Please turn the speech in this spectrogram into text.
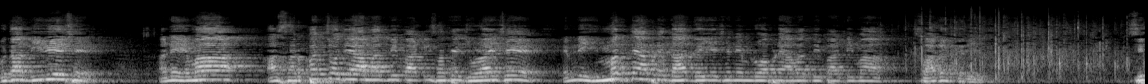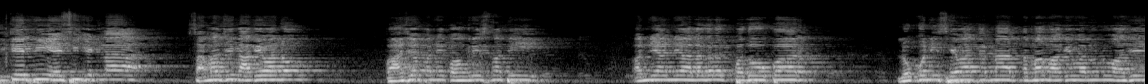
બધા દીવે છે અને એમાં આ સરપંચો જે આમ આદમી પાર્ટી સાથે જોડાય છે, એમની હિંમતને આપણે દાદ દઈએ છીએ અને એમનું આપણે આમ આદમી પાર્ટીમાં સ્વાગત કરીએ છીએ. સિત્તેરથી એસી જેટલા સામાજિક આગેવાનો ભાજપ અને કોંગ્રેસમાંથી અન્ય અન્ય અલગ અલગ પદો ઉપર લોકોની સેવા કરનાર તમામ આગેવાનોનું આજે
